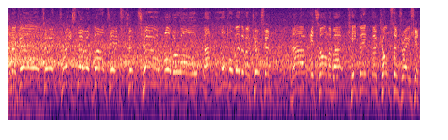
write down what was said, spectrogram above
And a goal to increase their advantage to two overall. That little bit of a cushion. Now it's all about keeping the concentration.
